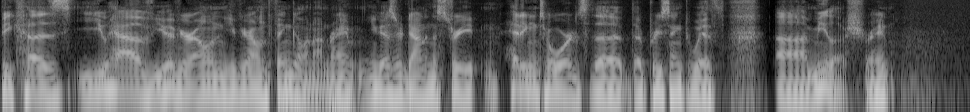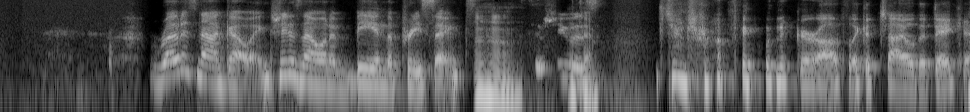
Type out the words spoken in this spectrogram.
because you have you have your own you have your own thing going on, right? You guys are down in the street heading towards the the precinct with uh, Milos, right? Rhoda is not going. She does not want to be in the precinct. hmm So she was dropping Winnegar off like a child at daycare.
